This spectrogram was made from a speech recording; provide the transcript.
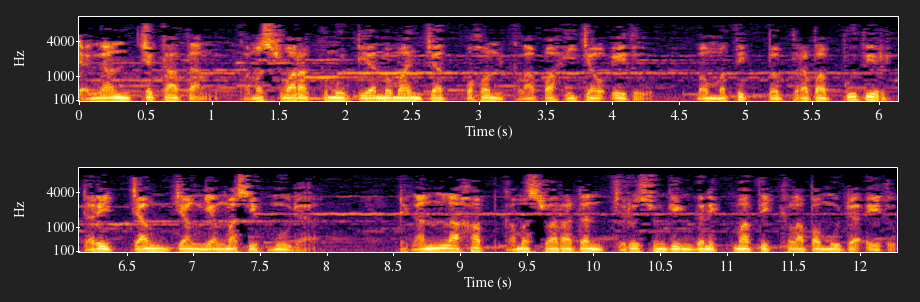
Dengan cekatan, Kamaswara kemudian memanjat pohon kelapa hijau itu, memetik beberapa butir dari jang-jang yang masih muda. Dengan lahap Kamaswara dan Jurusungging menikmati kelapa muda itu,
